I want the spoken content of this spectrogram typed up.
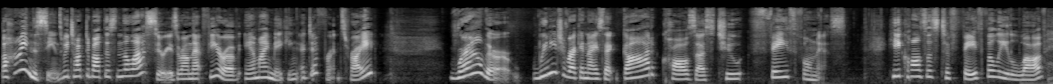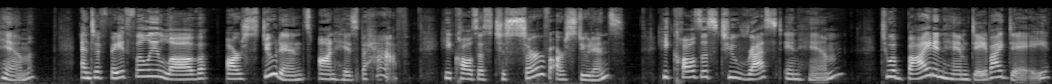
behind the scenes. We talked about this in the last series around that fear of am I making a difference, right? Rather, we need to recognize that God calls us to faithfulness. He calls us to faithfully love Him and to faithfully love our students on His behalf. He calls us to serve our students. He calls us to rest in Him, to abide in Him day by day,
